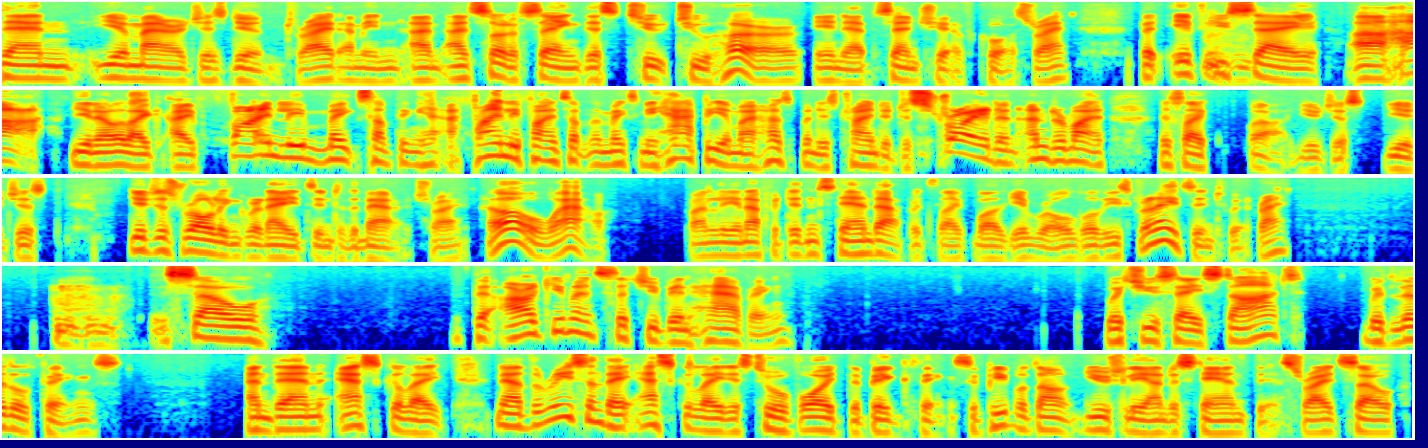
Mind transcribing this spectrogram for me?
then your marriage is doomed, right? I mean, I'm, I'm sort of saying this to to her in absentia, of course, right? But if you mm-hmm. say, "Aha," you know, like I finally make something, I finally find something that makes me happy, and my husband is trying to destroy it and undermine. It's like, well, you're just you're just you're just rolling grenades into the marriage, right? Oh wow, funnily enough, it didn't stand up. It's like, well, you rolled all these grenades into it, right? Mm-hmm. So the arguments that you've been having, which you say start with little things and then escalate. Now, the reason they escalate is to avoid the big things. So people don't usually understand this, right? So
